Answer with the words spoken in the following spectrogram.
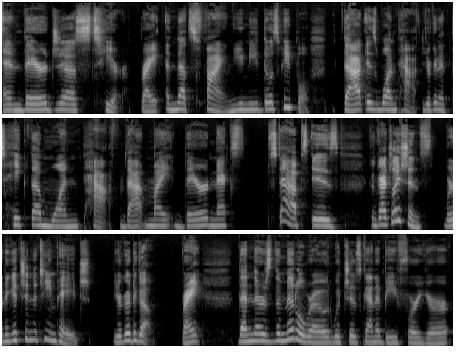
and they're just here, right? And that's fine. You need those people. That is one path. You're going to take them one path. That might, their next steps is congratulations, we're going to get you in the team page. You're good to go, right? Then there's the middle road, which is going to be for your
